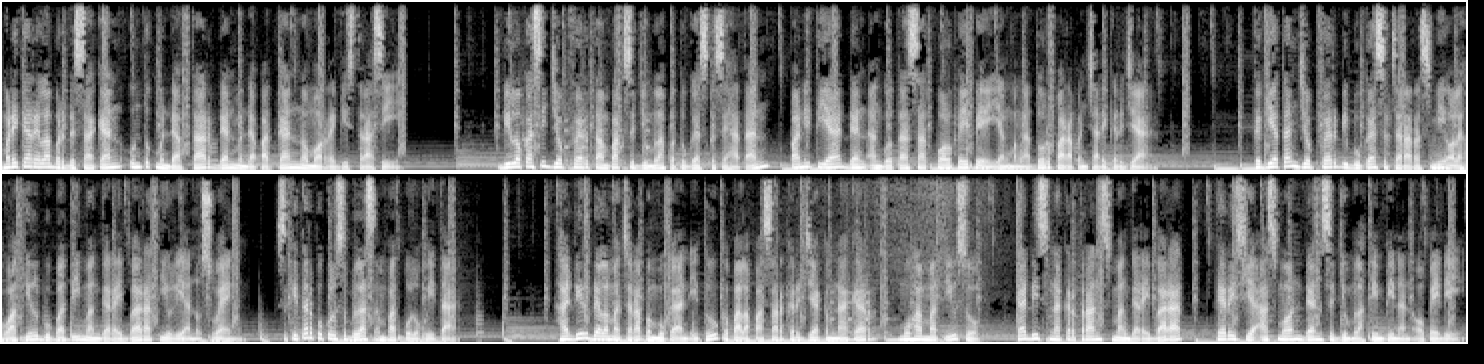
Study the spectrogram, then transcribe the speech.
Mereka rela berdesakan untuk mendaftar dan mendapatkan nomor registrasi. Di lokasi job fair tampak sejumlah petugas kesehatan, panitia dan anggota Satpol PP yang mengatur para pencari kerja. Kegiatan job fair dibuka secara resmi oleh Wakil Bupati Manggarai Barat Yulianus Weng, sekitar pukul 11.40 WITA. Hadir dalam acara pembukaan itu Kepala Pasar Kerja Kemnaker, Muhammad Yusuf, Kadis Naker Trans Manggarai Barat, Terisya Asmon dan sejumlah pimpinan OPD.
